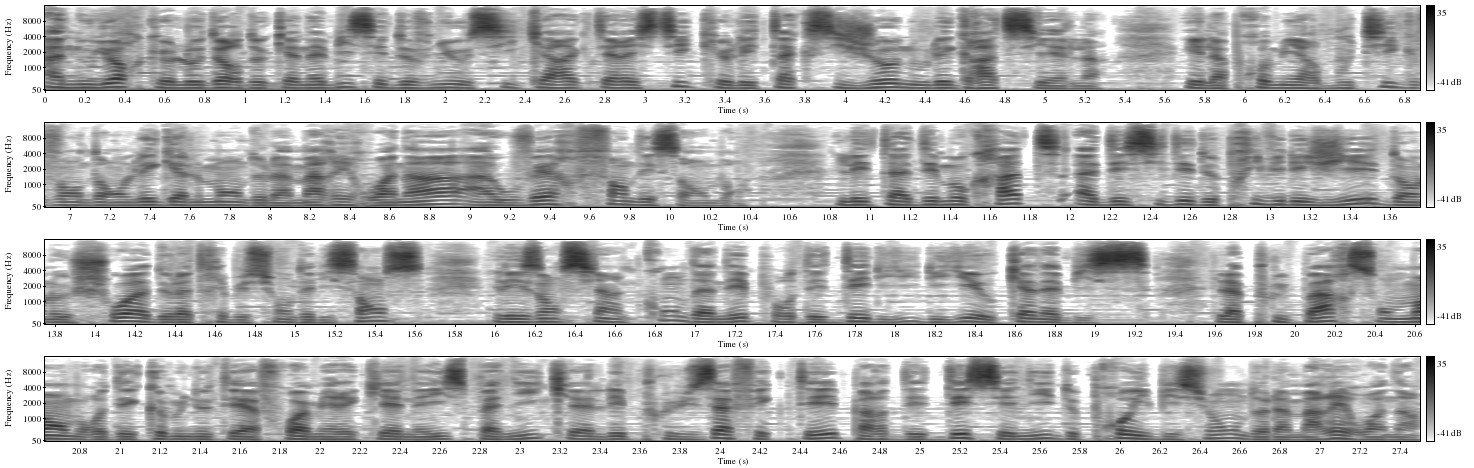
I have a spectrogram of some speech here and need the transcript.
À New York, l'odeur de cannabis est devenue aussi caractéristique que les taxis jaunes ou les gratte-ciel. Et la première boutique vendant légalement de la marijuana a ouvert fin décembre. L'État démocrate a décidé de privilégier, dans le choix de l'attribution des licences, les anciens condamnés pour des délits liés au cannabis. La plupart sont membres des communautés afro-américaines et hispaniques les plus affectées par des décennies de prohibition de la marijuana.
